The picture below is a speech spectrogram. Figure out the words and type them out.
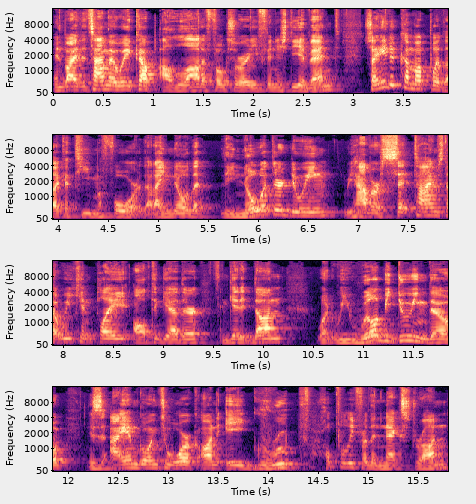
and by the time I wake up, a lot of folks already finished the event. So I need to come up with like a team of four that I know that they know what they're doing. We have our set times that we can play all together and get it done. What we will be doing though is I am going to work on a group, hopefully for the next run,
